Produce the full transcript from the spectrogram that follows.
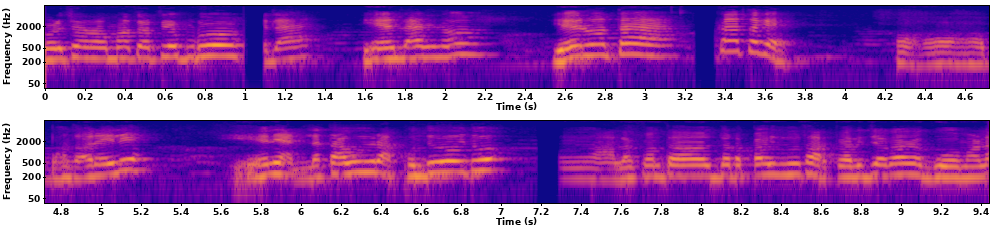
ಒಳ್ಳೆ ಚೆನ್ನಾಗಿ ಮಾತಾಡ್ತೀಯ ಬಿಡು. ಇಲ್ಲ ಏನಿಲ್ಲ ನೀನು? ಏನು ಅಂತ? ಕಾತಾಗೆ ಓಹೋ ಬಂದವನೇ ಇಲ್ಲಿ. ಏನು ಎಲ್ಲ ತಾವು ಇವ್ರು ಅಪ್ಪಂದು ಇದು? ಏ, ಅಲಕ್ಕಂತ ದೊಡ್ಡಪ್ಪ ಇದು ಸರ್ಕಾರಿ ಜಾಗ ಗೋಮಾಳ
